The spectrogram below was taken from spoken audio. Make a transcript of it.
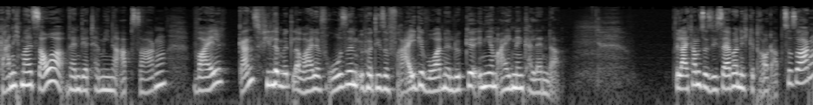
gar nicht mal sauer, wenn wir Termine absagen, weil ganz viele mittlerweile froh sind über diese frei gewordene Lücke in ihrem eigenen Kalender. Vielleicht haben sie sich selber nicht getraut abzusagen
